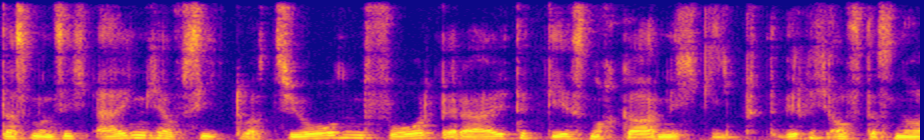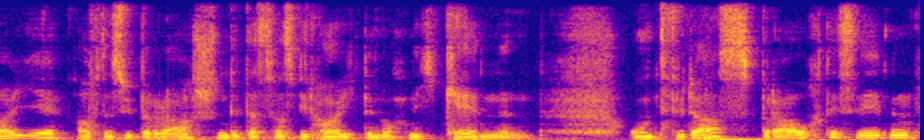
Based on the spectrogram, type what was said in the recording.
dass man sich eigentlich auf Situationen vorbereitet, die es noch gar nicht gibt. Wirklich auf das Neue, auf das Überraschende, das, was wir heute noch nicht kennen. Und für das braucht es eben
